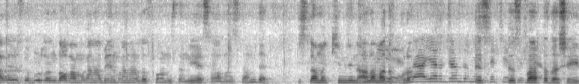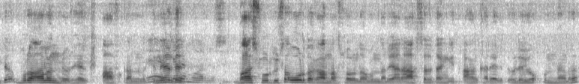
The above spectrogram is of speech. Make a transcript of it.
Arkadaşlar buradan babam kanal benim kanalda sormuşlar niye saldın İslam'ı da İslam'ın kimliğini alamadık bura. Daha yarın candırmaya Is, gideceğim. Isparta'da şeyde bura alınmıyor her Afganlık. He, Nerede gene mi olmuş? başvurduysa orada kalmak zorunda bunlar. Yani Aksaray'dan git Ankara'ya git öyle yok bunlarda.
